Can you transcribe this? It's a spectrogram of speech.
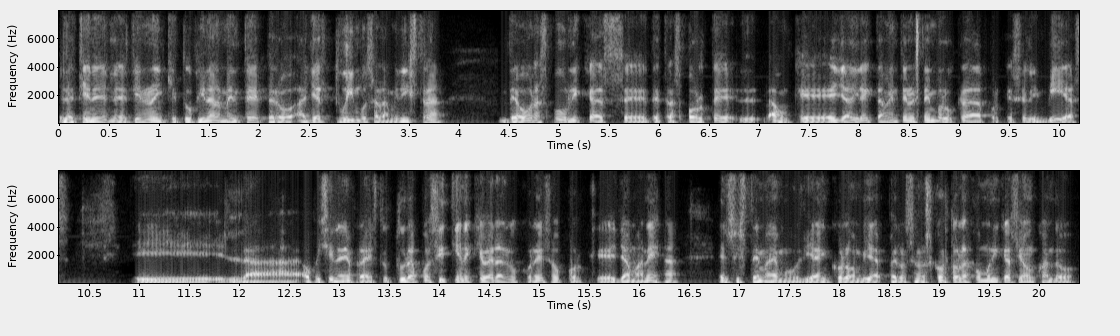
le tiene, le tiene una inquietud finalmente, pero ayer tuvimos a la ministra de Obras Públicas de Transporte, aunque ella directamente no está involucrada porque es el Invías, y la Oficina de Infraestructura, pues sí tiene que ver algo con eso porque ella maneja el sistema de movilidad en Colombia, pero se nos cortó la comunicación cuando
